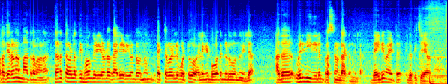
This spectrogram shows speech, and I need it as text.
പ്രചരണം മാത്രമാണ്. തണുത്ത വെള്ളത്തിൽ മുഖം കഴിയുകൊണ്ടോ കാലി കഴിയുകൊണ്ടോ ഒന്നും രക്തക്കുഴലിൽ പൊട്ടുകയോ അല്ലെങ്കിൽ ബോധം കെടുകയോ ഒന്നുമില്ല. അത് ഒരു രീതിയിലും പ്രശ്നം ഉണ്ടാക്കുന്നില്ല. ധൈര്യമായിട്ട് ഇതൊക്കെ ചെയ്യാവുന്നതാണ്.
